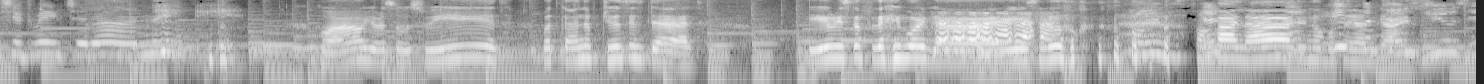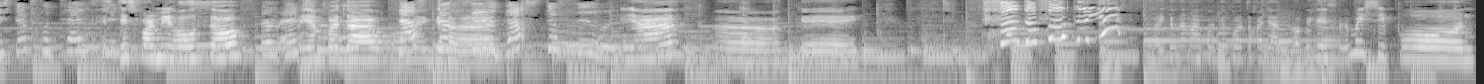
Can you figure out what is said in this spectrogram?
He should drink to. Wow, you're so sweet. What kind of juice is that? Here is the flavor, guys. Look. Ang kalat. Inubos na yan, guys. Juice. Is that potato? Is this for me also? Um, Ayan pa daw. Oh That's my the food. God. That's the food. Yeah? Ah, okay. Photo, photo, yes! O, ikaw naman. Photo-photo ka dyan. O, bilis. May sipon.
